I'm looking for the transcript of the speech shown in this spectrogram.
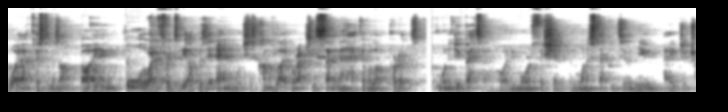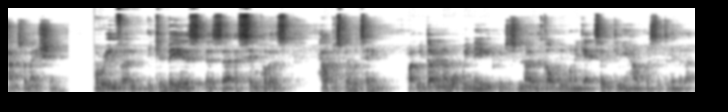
why our customers aren't buying, all the way through to the opposite end, which is kind of like we're actually selling a heck of a lot of product. We want to do better, we want to be more efficient, we want to step into a new age of transformation. Or even it can be as, as, uh, as simple as help us build a team. Like we don't know what we need, we just know the goal we want to get to. Can you help us to deliver that?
